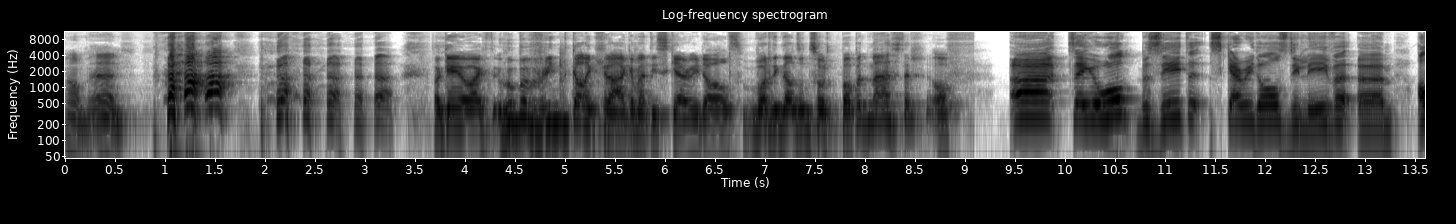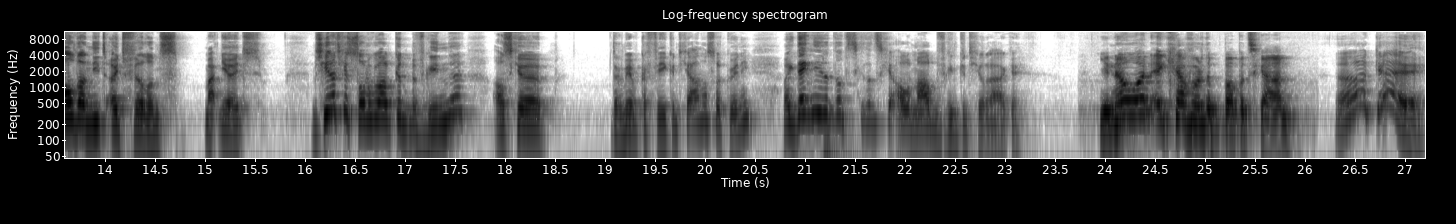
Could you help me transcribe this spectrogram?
Oh man. Oké, wacht. Hoe bevriend kan ik geraken met die scary dolls? Word ik dan zo'n soort puppetmaster? Of... Eh, het zijn gewoon bezeten scary dolls die leven, ehm, al dan niet uit films. Maakt niet uit. Misschien dat je sommigen wel kunt bevrienden, als je daarmee op café kunt gaan of zo, ik weet niet. Maar ik denk niet dat, dat, dat je allemaal bevriend kunt geraken. You know what? Ik ga voor de puppets gaan. Oké.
